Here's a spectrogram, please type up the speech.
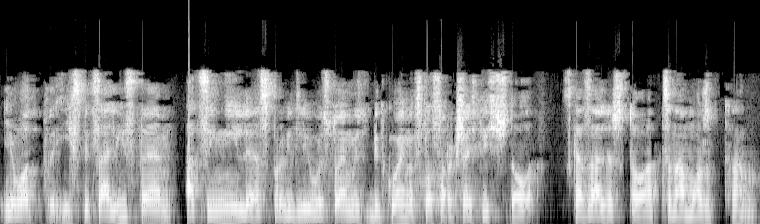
И вот их специалисты оценили справедливую стоимость биткоина в 146 тысяч долларов. Сказали, что цена может там,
